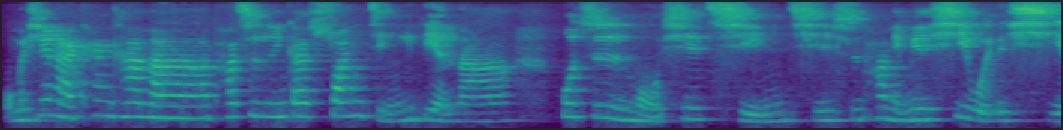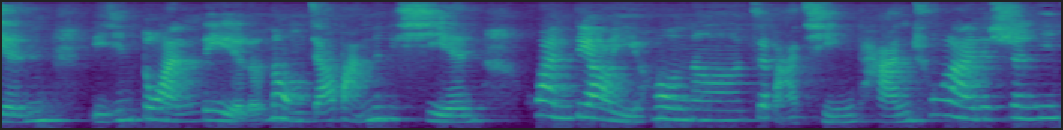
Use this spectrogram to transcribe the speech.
我们先来看看呐，它是不是应该拴紧一点呐？或是某些琴，其实它里面细微的弦已经断裂了。那我们只要把那个弦换掉以后呢，这把琴弹出来的声音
